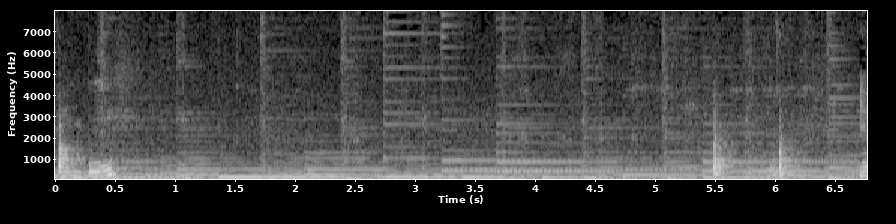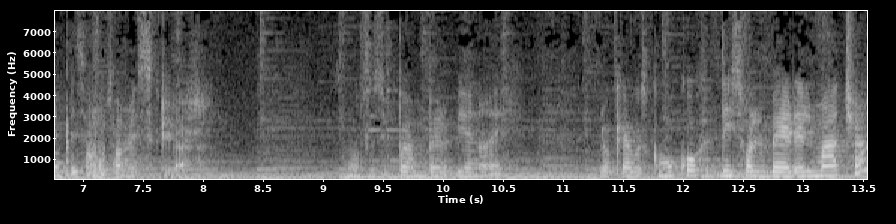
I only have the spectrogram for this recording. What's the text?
bambú. Empezamos a mezclar. No sé si pueden ver bien ahí. Lo que hago es como disolver el matcha.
